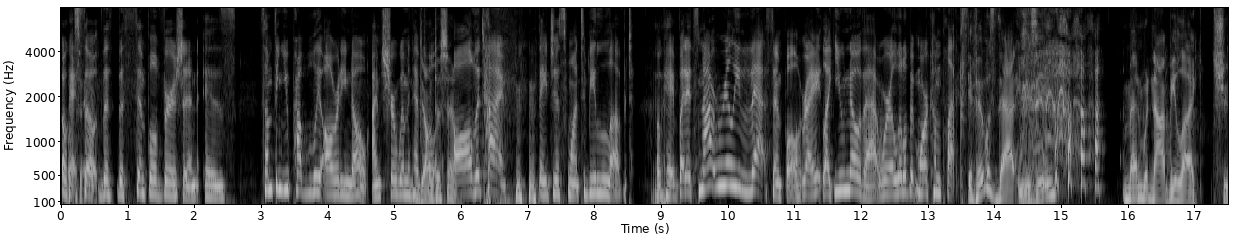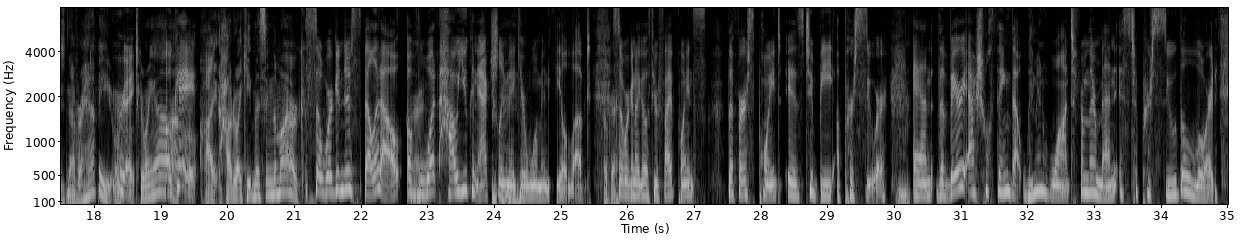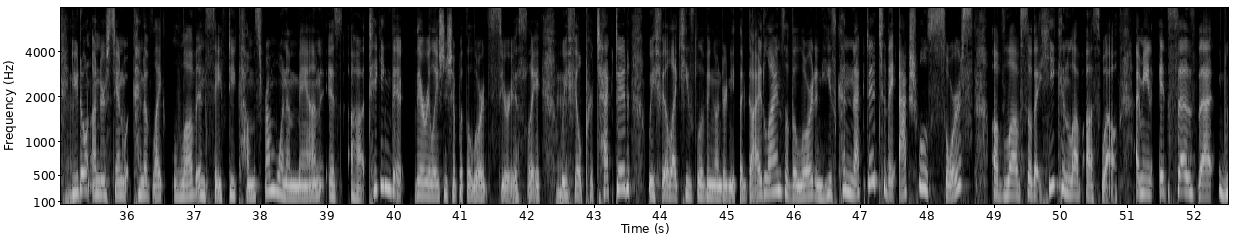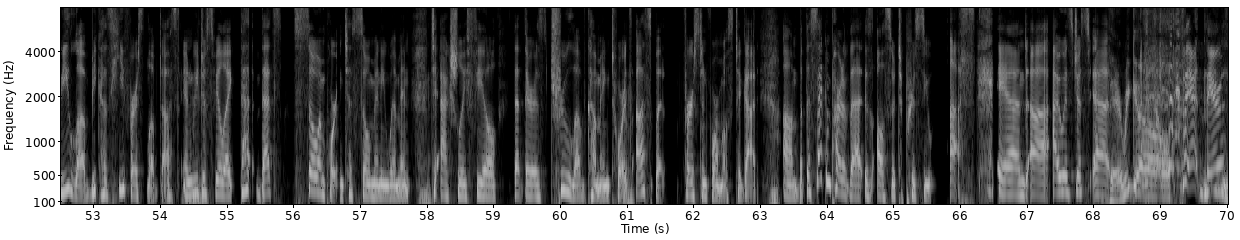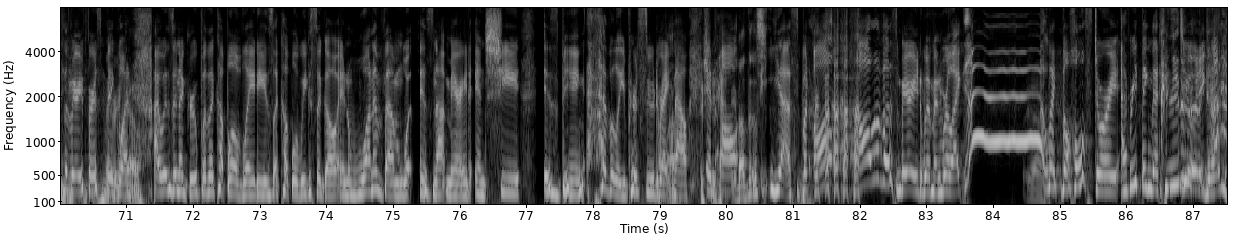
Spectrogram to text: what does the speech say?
Okay, so the the simple version is something you probably already know. I'm sure women have Don't told assume. all the time. they just want to be loved. Okay, but it's not really that simple, right? Like you know that. We're a little bit more complex. If it was that easy, men would not be like, she's never happy or Right. what's going on? Okay. I, how do I keep missing the mark? So we're going to just spell it out of right. what how you can actually make your woman feel loved. Okay. So we're going to go through five points. The first point is to be a pursuer. Hmm. And the very actual thing that women want from their men is to pursue the Lord. Hmm. You don't understand what kind of like love and safety comes from when a man is uh, taking their, their relationship with the Lord seriously. Hmm. We feel protected. We feel like he's living underneath the guidelines of the Lord and he's connected to the actual source of love so that he can love us well. I mean, it says that we love because he first loved us. And we mm-hmm. just feel like that that's so important to so many women mm. to actually feel that there is true love coming towards us, but first and foremost to God. Mm. Um, but the second part of that is also to pursue us. And uh, I was just at There we go. there, there's the very first big one. go. I was in a group with a couple of ladies a couple of weeks ago, and one of them wa- is not married, and she is being heavily pursued right wow. now. Is she and happy about this? Yes, but all all of us married women were like. "Ah!" Like the whole story, everything that Can he's you do?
